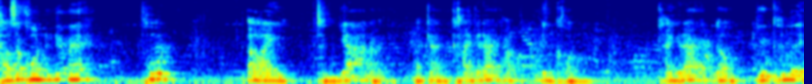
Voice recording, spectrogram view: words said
ขอสักคนหนึ่งได้ไหมพูดอะไรถึงย่าหน่อยละกันใครก็ได้ครับหนึ่งคน ใครก็ได้เร็วยืนขึ้นเลย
